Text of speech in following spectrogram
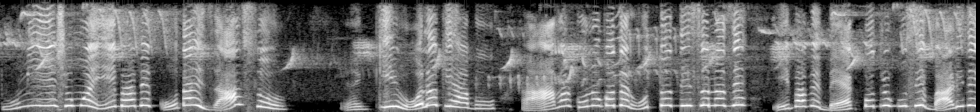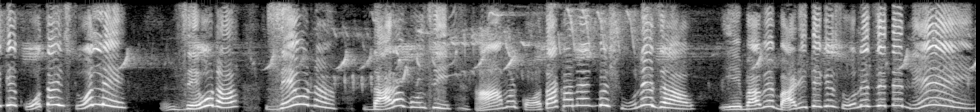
তুমি এ সময় এভাবে কোথায় এ, কি হলো কি হাবু? আমার কোনো কথার উত্তর দিচ্ছ না যে এভাবে ব্যাগপত্র গুছিয়ে বাড়ি থেকে কোথায় চললে? যেও না যেও না। দাঁড়া বলছি আমার কথাখানা একবার শুনে যাও। এভাবে বাড়ি থেকে চলে যেতে নেই।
